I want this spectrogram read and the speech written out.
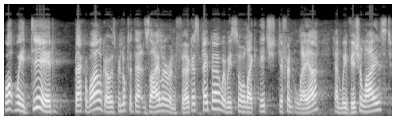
what we did back a while ago is we looked at that Zeiler and Fergus paper where we saw like each different layer and we visualized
